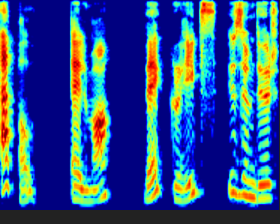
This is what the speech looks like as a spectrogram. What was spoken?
apple, elma ve grapes, üzümdür.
